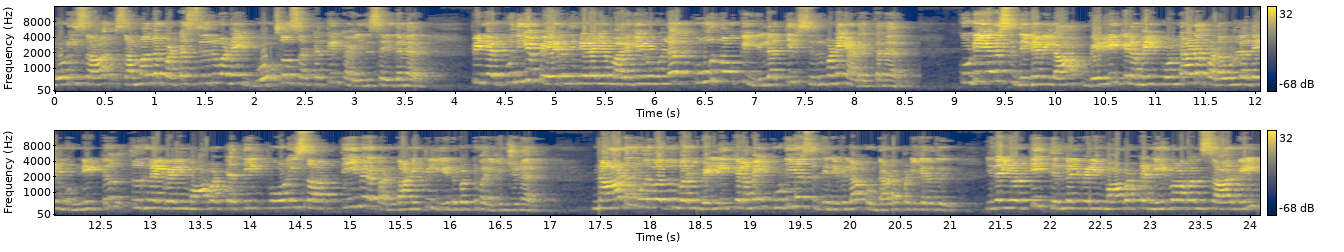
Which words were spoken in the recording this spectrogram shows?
போலீசார் சம்பந்தப்பட்ட சிறுவனை போக்சோ சட்டத்தில் கைது செய்தனர். பின்னர் புதிய பேருந்து நிலையம் அருகே உள்ள கூர்நோக்கு இல்லத்தில் சிறுவனை அடைத்தனர். குடியரசு தின விழா வெள்ளிக்கிழமை கொண்டாடப்பட உள்ளதை முன்னிட்டு திருநெல்வேலி மாவட்டத்தில் போலீசார் தீவிர கண்காணிப்பில் ஈடுபட்டு வருகின்றனர். நாடு முழுவதும் வரும் வெள்ளிக்கிழமை குடியரசு தின விழா கொண்டாடப்படுகிறது. இதையொட்டி திருநெல்வேலி மாவட்ட நிர்வாகம் சார்பில்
